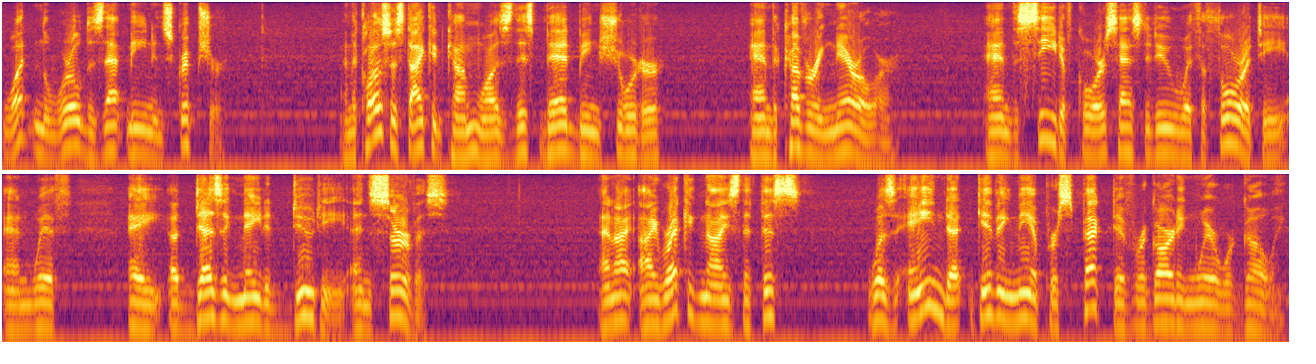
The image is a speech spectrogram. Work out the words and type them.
what in the world does that mean in Scripture? And the closest I could come was this bed being shorter and the covering narrower. And the seat, of course, has to do with authority and with a, a designated duty and service. And I, I recognize that this was aimed at giving me a perspective regarding where we're going.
